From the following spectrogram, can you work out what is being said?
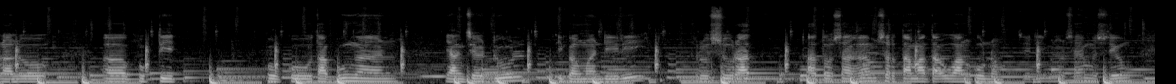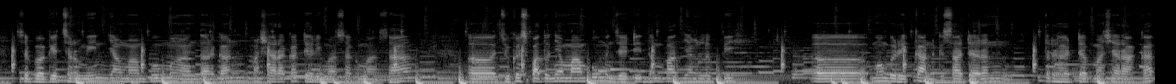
lalu eh, bukti buku tabungan, yang jadul di Bank Mandiri, terus surat atau saham serta mata uang kuno. Jadi menurut saya museum sebagai cermin yang mampu mengantarkan masyarakat dari masa ke masa, e, juga sepatutnya mampu menjadi tempat yang lebih e, memberikan kesadaran terhadap masyarakat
